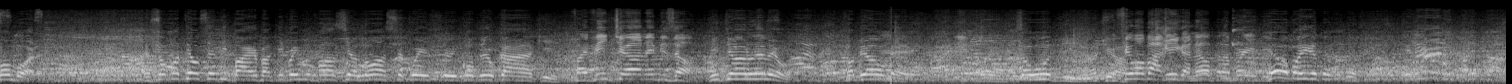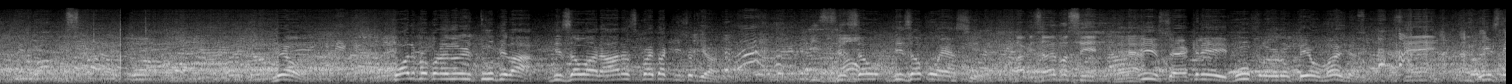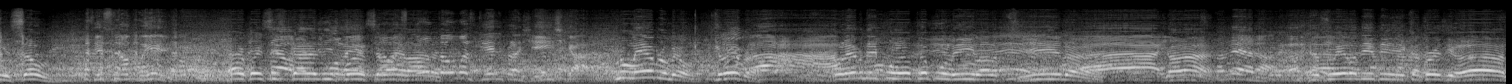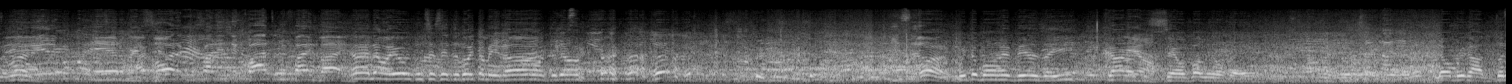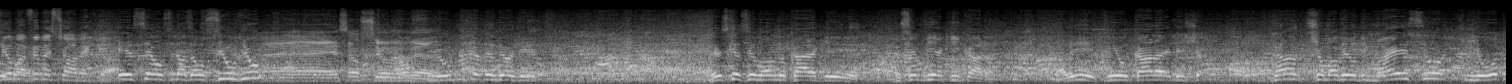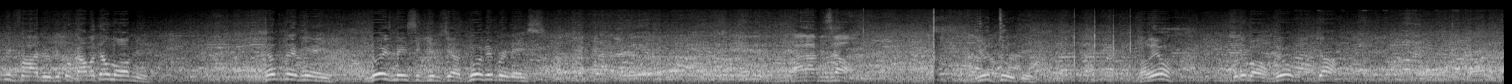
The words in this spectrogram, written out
vambora. É só pra ter você de barba aqui pra mim falar assim, ó, nossa, conheci, eu encontrei o cara aqui. Faz 20 anos, hein, Bizão? 20 anos, né, meu? Fabião, velho. Saúde. Aqui, ó. Filma a barriga, não, pelo amor de Deus. Não, a barriga tá... Pode procurar no YouTube lá, Visão Araras, vai estar aqui isso aqui, ó. Visão, visão com S. A visão é você. Isso, é aquele búfalo europeu, manja? Sim. Em extinção. Você ensinou com ele? É, eu conheci esses caras de infância lá e lá. Conta umas dele pra gente, cara. Não lembro, meu. Você lembra? Ah, Eu lembro dele pulando trampolim lá na piscina. ah, Cara, tá vendo? É zoeira de, de 14 anos, mano. Companheiro, companheiro, Marcelo. Agora com 44 não faz mais. Ah, não, eu com 62 também não, entendeu? Ó, muito bom revê-los aí. Cara do céu, valeu, velho. Não, obrigado. Tô Filma, embora. filma esse homem aqui, ó. Esse é o cidadão Silvio. É, esse é o É Silvio, o velho. Silvio que atendeu a gente. Eu esqueci o nome do cara que. Eu sempre vim aqui, cara. Ali tinha um cara, ele o cara chamava eu de Márcio e outro de Fábio, que tocava até o nome. Tanto que vinha aí. Dois meses seguidos, tinha duas vezes por mês. Vai lá, Bizão. YouTube. Valeu? Tudo bom, viu? Tchau.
